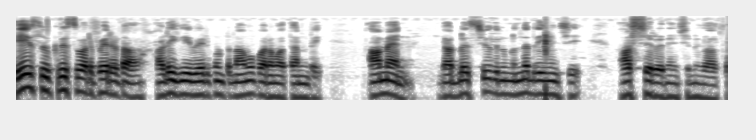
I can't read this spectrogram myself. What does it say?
ఏ సుక్రీస్తు వారి పేరిట అడిగి వేడుకుంటున్నాము పరమ తండ్రి. ఆమెన్. God bless you. దీని ముందర దీవించి ఆశీర్వదించును గాక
